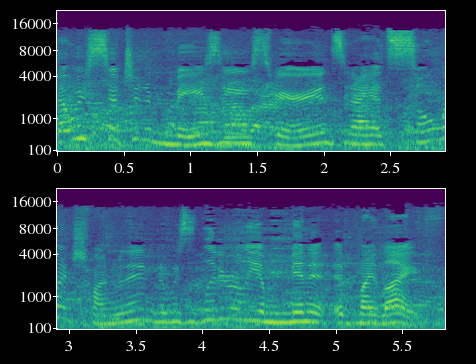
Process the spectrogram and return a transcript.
That was such an amazing experience, and I had so much fun with it. And it was literally a minute of my life.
